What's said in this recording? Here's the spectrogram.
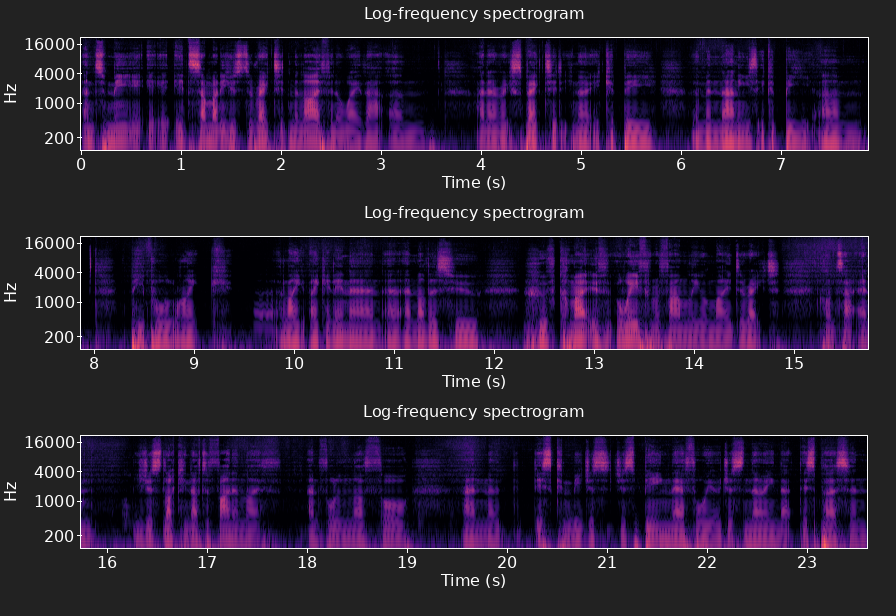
and to me, i i it's somebody who's directed my life in a way that um, I never expected. You know, it could be uh, my nannies, it could be um, people like like like Elena and, and, and others who who've come out of, away from a family or my direct contact, and you're just lucky enough to find in life and fall in love for. And you this can be just just being there for you, just knowing that this person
